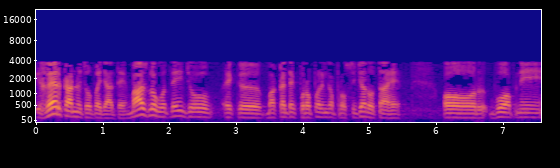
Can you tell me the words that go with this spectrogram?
غیر قانونی طور پر جاتے ہیں۔ بعض لوگ ہوتے ہیں جو ایک، باقاعدہ ایک پراپر ان کا پروسیجر ہوتا ہے اور وہ اپنے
